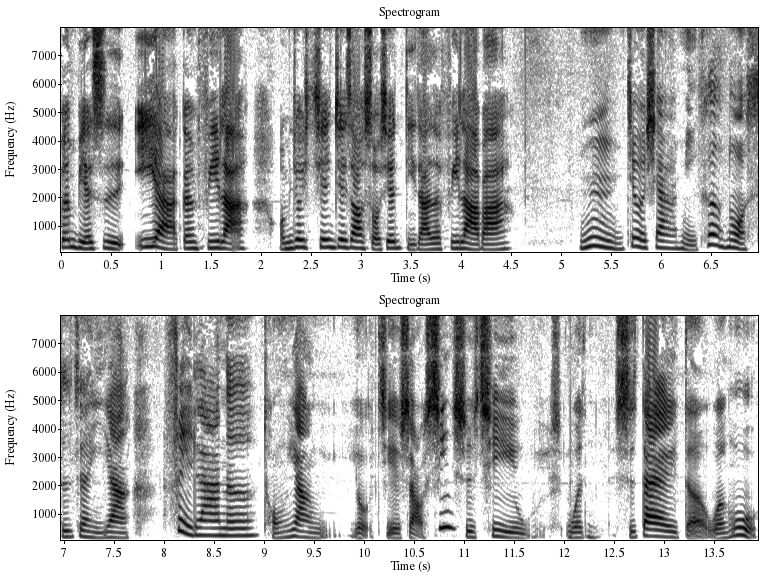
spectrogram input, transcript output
分别是伊亚跟菲拉。我们就先介绍首先抵达的菲拉吧。嗯，就像米克诺斯镇一样，费拉呢同样有介绍新石器文时代的文物。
